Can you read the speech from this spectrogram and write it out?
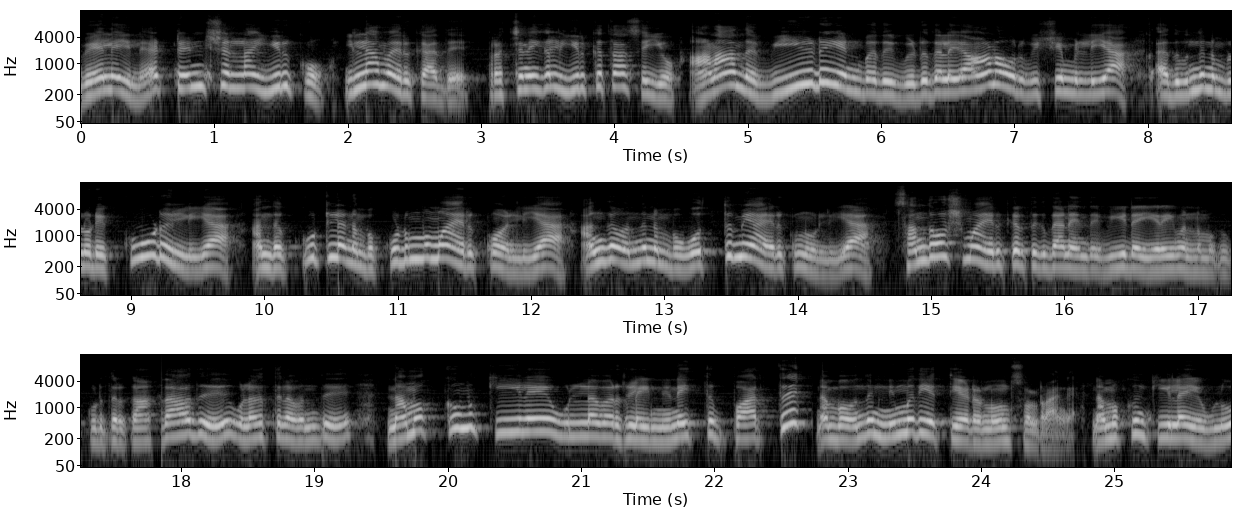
வேலையில டென்ஷன்லாம் இருக்கும். இல்லாம இருக்காது. பிரச்சனைகள் இருக்கத்தான் செய்யும். ஆனா அந்த வீடு என்பது விடுதலையான ஒரு விஷயம் இல்லையா? அது வந்து நம்மளுடைய கூடு இல்லையா? அந்த கூட்டுல நம்ம குடும்பமா இருக்கோம் இல்லையா? அங்க வந்து நம்ம ஒத்துமையா இருக்கணும் இல்லையா? சந்தோஷமா இருக்கிறதுக்கு தானே இந்த வீடை இறைவன் நமக்கு கொடுத்துருக்கான். அதாவது உலகத்துல வந்து நமக்கும் கீழே உள்ளவர்களை நினைத்து பார்த்து நம்ம வந்து நிம்மதியை தேடணும்னு சொல்றாங்க. நமக்கும் கீழே எவ்வளோ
